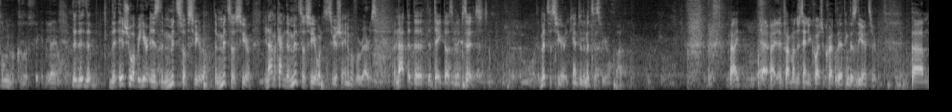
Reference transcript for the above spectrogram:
It's only because of. The, the, the, the issue over here is the mitzvah sphere. The mitzvah sphere. You're not making the mitzvah sphere when it's a Sphira She'enim of Ureres. But not that the, the date doesn't exist. The mitzvah Sphira. You can't do the mitzvah sphere. Right? I, I, if I'm understanding your question correctly, I think this is the answer. Um,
